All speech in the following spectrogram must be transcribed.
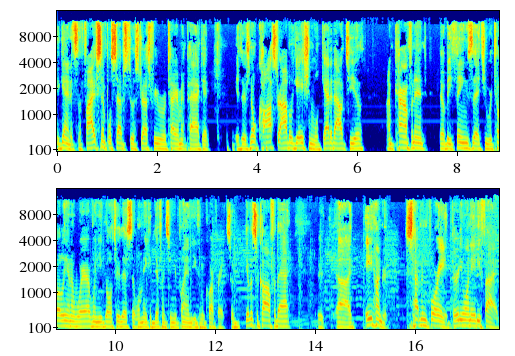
again, it's the five simple steps to a stress free retirement packet. If there's no cost or obligation, we'll get it out to you. I'm confident there'll be things that you were totally unaware of when you go through this that will make a difference in your plan that you can incorporate. So give us a call for that. Uh, 800 748 3185.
